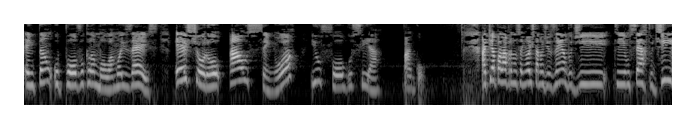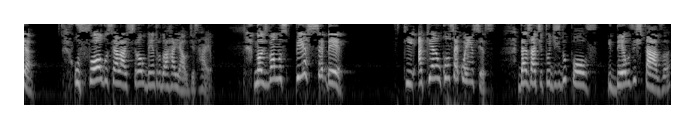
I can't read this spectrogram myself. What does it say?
Então o povo clamou a Moisés e chorou ao Senhor e o fogo se apagou. Aqui a palavra do Senhor está nos dizendo de que um certo dia o fogo se alastrou dentro do arraial de Israel. Nós vamos perceber que aqui eram consequências das atitudes do povo. E Deus estava,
